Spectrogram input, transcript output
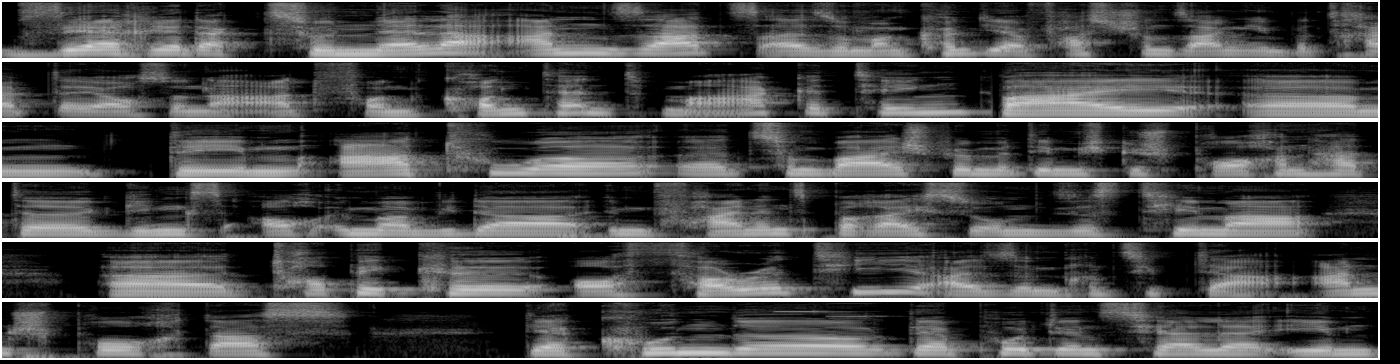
sehr redaktioneller Ansatz. Also man könnte ja fast schon sagen, ihr betreibt da ja auch so eine Art von Content Marketing. Bei ähm, dem Arthur äh, zum Beispiel, mit dem ich gesprochen hatte, ging es auch immer wieder im Finance-Bereich so um dieses Thema äh, Topical Authority, also im Prinzip der Anspruch, dass der Kunde, der potenzielle eben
